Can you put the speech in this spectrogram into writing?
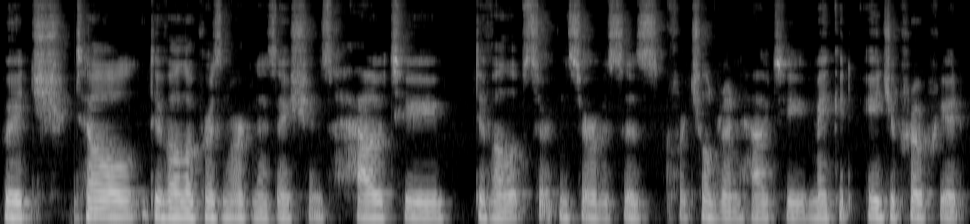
which tell developers and organizations how to develop certain services for children, how to make it age-appropriate.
